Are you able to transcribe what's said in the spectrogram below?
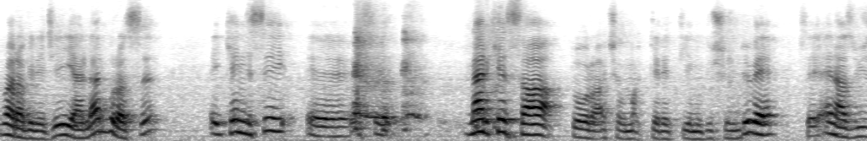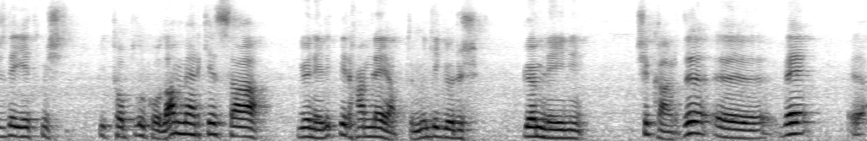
varabileceği yerler burası. E, kendisi e, işte merkez sağa doğru açılmak gerektiğini düşündü ve işte en az yüzde yetmiş bir topluluk olan merkez sağa yönelik bir hamle yaptı. Milli görüş gömleğini çıkardı e, ve e,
